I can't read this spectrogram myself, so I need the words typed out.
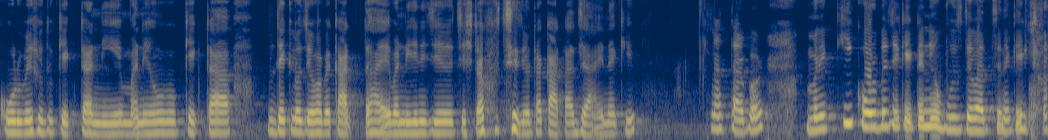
করবে শুধু কেকটা নিয়ে। মানে ও কেকটা দেখল যেভাবে কাটতে হয়, এবার নিজে নিজে চেষ্টা করছে যে ওটা কাটা যায় নাকি। আর তারপর মানে কি করবে যে কেকটা নিয়েও বুঝতে পারছে না কেকটা।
